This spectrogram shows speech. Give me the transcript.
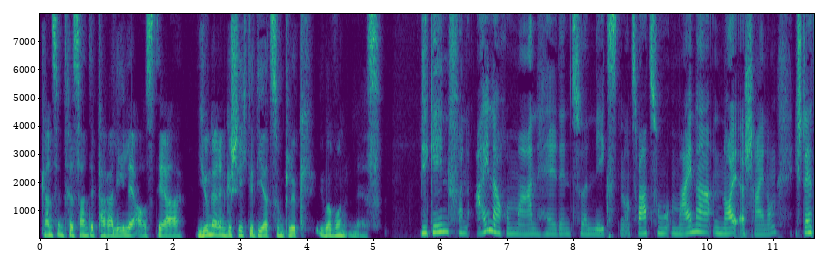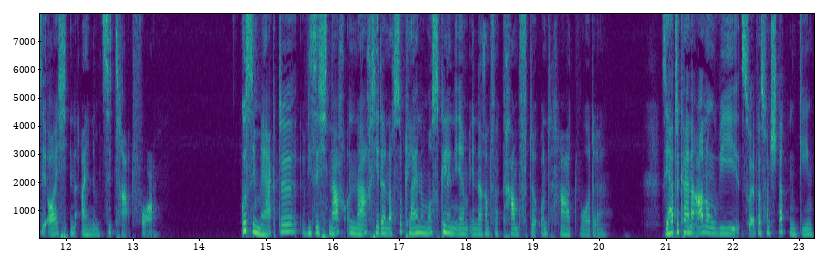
ganz interessante Parallele aus der jüngeren Geschichte, die ja zum Glück überwunden ist. Wir gehen von einer Romanheldin zur nächsten, und zwar zu meiner Neuerscheinung. Ich stelle sie euch in einem Zitat vor. Gussi merkte, wie sich nach und nach jeder noch so kleine Muskel in ihrem Inneren verkrampfte und hart wurde. Sie hatte keine Ahnung, wie so etwas vonstatten ging.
